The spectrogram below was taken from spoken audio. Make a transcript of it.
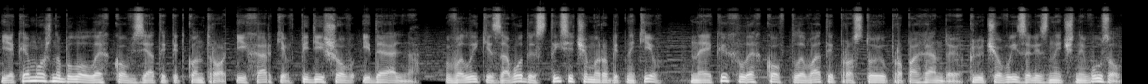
яке можна було легко взяти під контроль. І Харків підійшов ідеально. Великі заводи з тисячами робітників, на яких легко впливати простою пропагандою, ключовий залізничний вузол,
